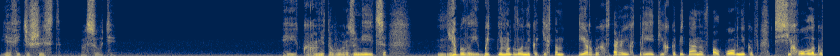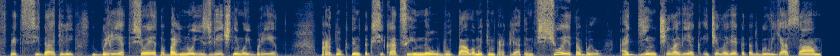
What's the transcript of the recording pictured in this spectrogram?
я фетишист, по сути. И, кроме того, разумеется, не было и быть не могло никаких там первых, вторых, третьих капитанов, полковников, психологов, председателей. Бред, все это, больной, извечный мой бред — продукт интоксикации необуталом этим проклятым. Все это был один человек, и человек этот был я сам.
